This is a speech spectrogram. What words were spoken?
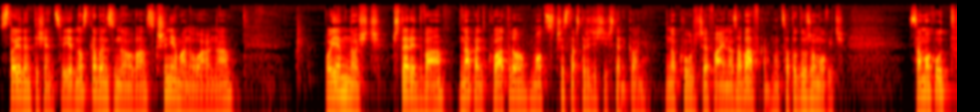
101 tysięcy, jednostka benzynowa, skrzynia manualna, pojemność 4,2, napęd quattro, moc 344 konie. No kurczę, fajna zabawka, no co to dużo mówić. Samochód,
